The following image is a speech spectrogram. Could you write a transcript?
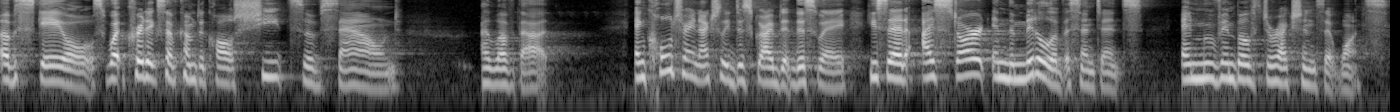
of scales, what critics have come to call sheets of sound. I love that. And Coltrane actually described it this way He said, I start in the middle of a sentence and move in both directions at once.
